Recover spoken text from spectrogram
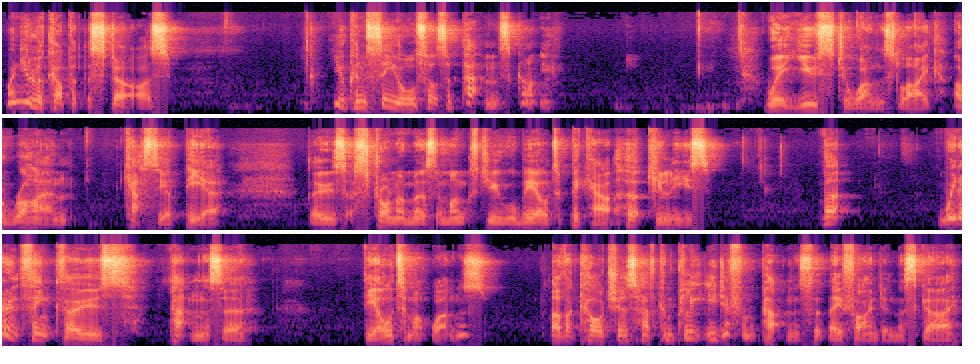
when you look up at the stars, you can see all sorts of patterns, can't you? We're used to ones like Orion, Cassiopeia. Those astronomers amongst you will be able to pick out Hercules. But we don't think those patterns are the ultimate ones. Other cultures have completely different patterns that they find in the sky.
